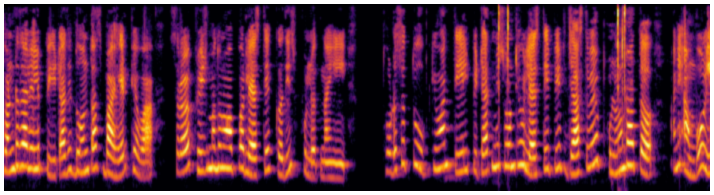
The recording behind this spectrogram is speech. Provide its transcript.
थंड झालेलं पीठ आधी दोन तास बाहेर ठेवा. सरळ फ्रीजमधून वापरल्यास ते कधीच फुलत नाही. थोडंसं तूप किंवा तेल पिठात मिसळून ठेवल्यास ते पीठ जास्त वेळ फुलून राहतं आणि आंबोळी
